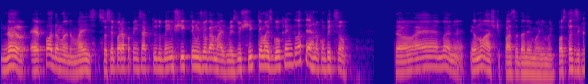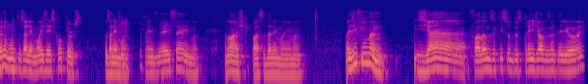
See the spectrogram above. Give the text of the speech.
Não, é foda, mano. Mas se você parar pra pensar que tudo bem, o Chico tem um jogo a mais. Mas o Chico tem mais gol que a Inglaterra na competição. Então, é, mano, eu não acho que passa da Alemanha, mano. Posso estar tá zicando muito os alemães, é isso que eu torço. Os alemães. Mas é isso aí, mano. Eu não acho que passa da Alemanha, mano. Mas enfim, mano. Já falamos aqui sobre os três jogos anteriores.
